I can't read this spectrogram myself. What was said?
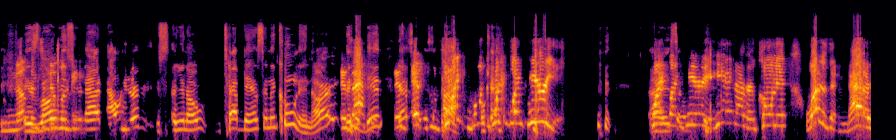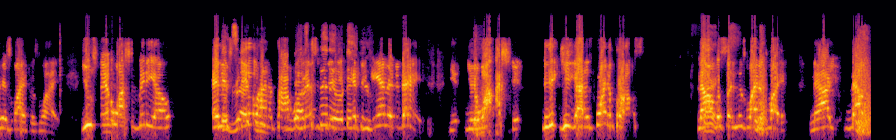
Nothing As long as you're not out here, you know, tap dancing and cooning, all right? Exactly. then, It's, it's it's point, blank, okay? point blank, period. Point right, blank, so- period. He ain't out here cooning. What does it matter his life is like? You still Yeah. watch the video, and it still Exactly. had a You powerful message video, at didn't the end of the day. You, you watched it. He got his point across. Now all of a sudden his wife is like, now, you, now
